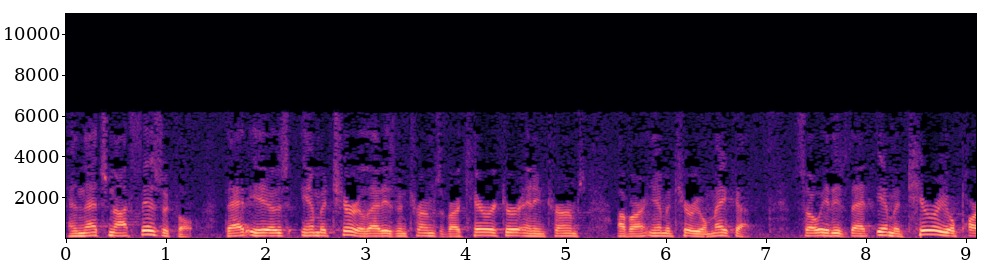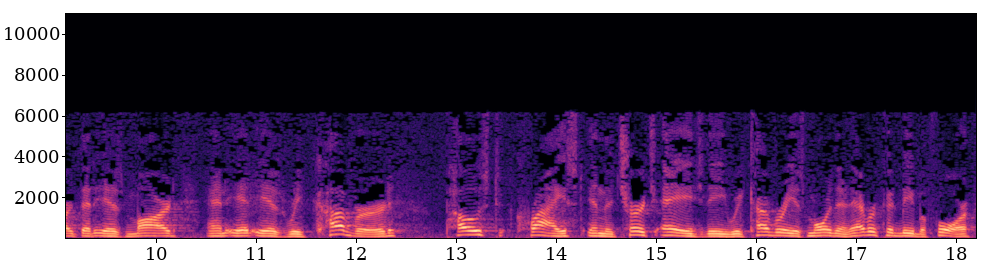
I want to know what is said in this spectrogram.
And that's not physical. That is immaterial. That is in terms of our character and in terms of our immaterial makeup. So it is that immaterial part that is marred and it is recovered post Christ in the church age. The recovery is more than it ever could be before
